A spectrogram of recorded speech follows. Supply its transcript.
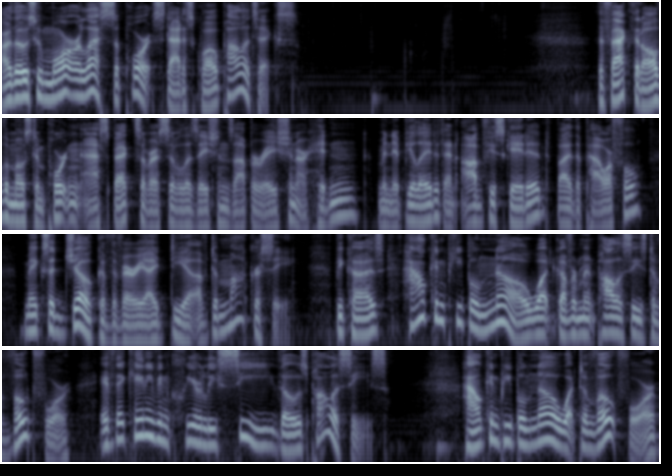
are those who more or less support status quo politics. The fact that all the most important aspects of our civilization's operation are hidden, manipulated, and obfuscated by the powerful makes a joke of the very idea of democracy. Because how can people know what government policies to vote for if they can't even clearly see those policies? How can people know what to vote for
